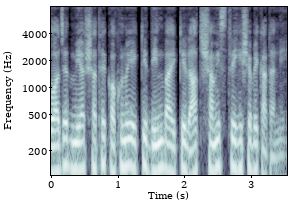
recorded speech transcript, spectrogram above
ওয়াজেদ মিয়ার সাথে কখনোই একটি দিন বা একটি রাত স্বামী স্ত্রী হিসেবে কাটাননি।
